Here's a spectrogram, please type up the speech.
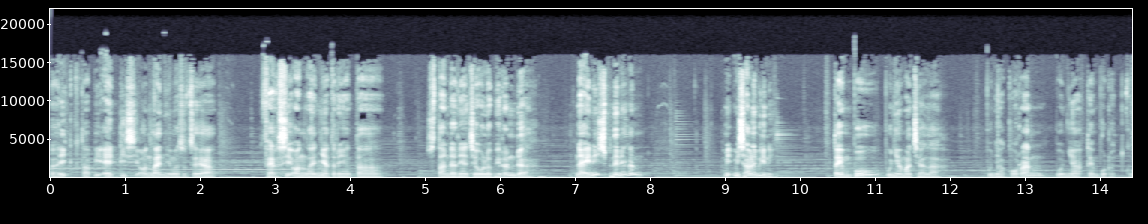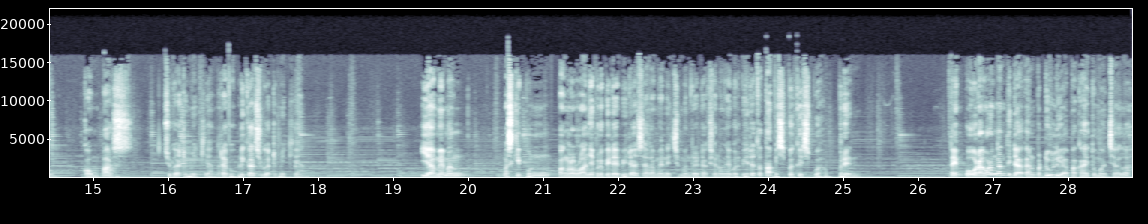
baik tetapi edisi online ya maksud saya versi onlinenya ternyata standarnya jauh lebih rendah. Nah ini sebenarnya kan misalnya begini Tempo punya majalah punya koran punya tempo.com Kompas juga demikian Republika juga demikian ya memang meskipun pengelolaannya berbeda-beda secara manajemen redaksionalnya berbeda tetapi sebagai sebuah brand Tempo orang-orang kan tidak akan peduli apakah itu majalah,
